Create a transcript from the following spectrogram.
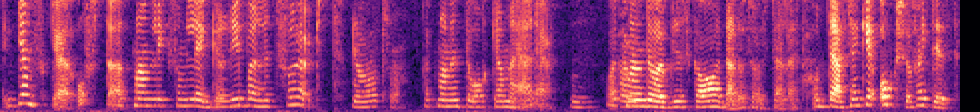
ganska ofta att man liksom lägger ribban lite för högt. Ja, tror jag. Att man inte orkar med det. Mm. Och att man då blir skadad och så istället. Och där tänker jag också faktiskt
